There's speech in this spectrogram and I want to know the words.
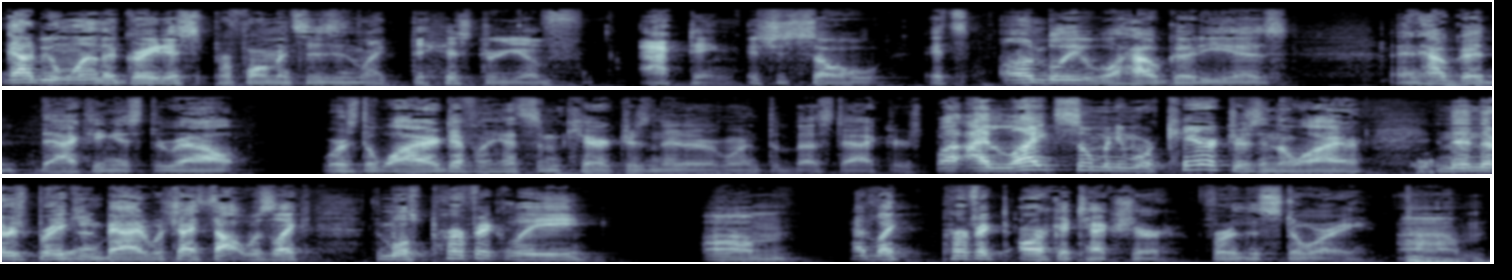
got to be one of the greatest performances in like the history of acting. It's just so it's unbelievable how good he is and how good the acting is throughout. Whereas The Wire definitely had some characters in there that weren't the best actors. But I liked so many more characters in The Wire. And then there's Breaking Bad, which I thought was like the most perfectly um had like perfect architecture for the story. Um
